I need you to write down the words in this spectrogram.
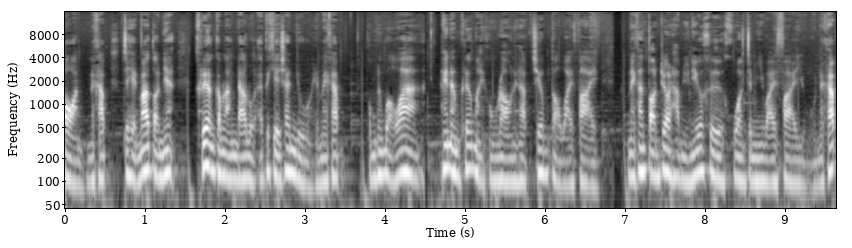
ก่อนนะครับ จะเห็นว่าตอนนี้เครื่องกำลังดาวน์โหลดแอปพลิเคชันอยู่เห็นไหมครับ ผมถึงบอกว่าให้นำเครื่องใหม่ของเรานะครับเชื่อมต่อ Wi-Fi ในขั้นตอนที่เราทำอยู่นี้ก็คือควรจะมี Wi-Fi อยู่นะครับ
